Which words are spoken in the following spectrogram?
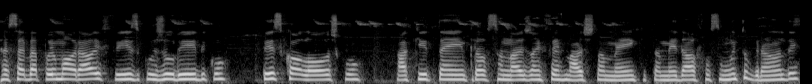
recebem apoio moral e físico, jurídico, psicológico. Aqui tem profissionais da enfermagem também, que também dá uma força muito grande.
